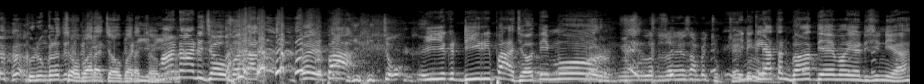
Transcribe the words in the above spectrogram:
Gunung Kelut itu Jawa Barat. Jawa Barat, Jawa Barat. Mana ada Jawa Barat? Woi, Pak. Iya Kediri, Pak, Jawa Timur. yang letusannya sampai Jogja Ini kelihatan banget ya emang ya di sini ya.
